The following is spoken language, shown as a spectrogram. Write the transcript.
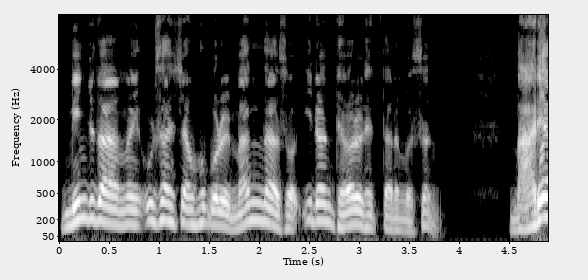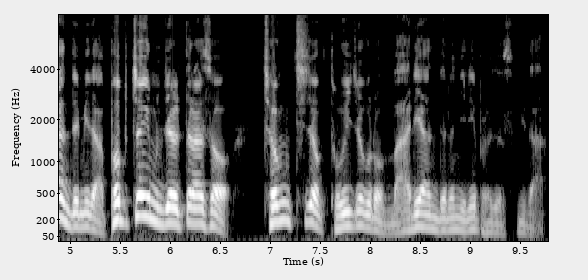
민주당의 울산시장 후보를 만나서 이런 대화를 했다는 것은 말이 안 됩니다. 법적인 문제를 떠나서 정치적 도의적으로 말이 안 되는 일이 벌어졌습니다.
